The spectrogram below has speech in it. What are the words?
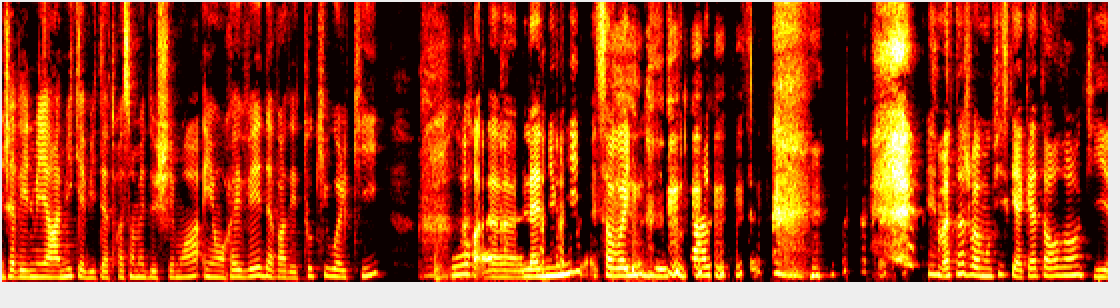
j'avais une meilleure amie qui habitait à 300 mètres de chez moi et on rêvait d'avoir des talkie-walkie pour la nuit s'envoyer des parler. Et maintenant, je vois mon fils qui a 14 ans qui,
